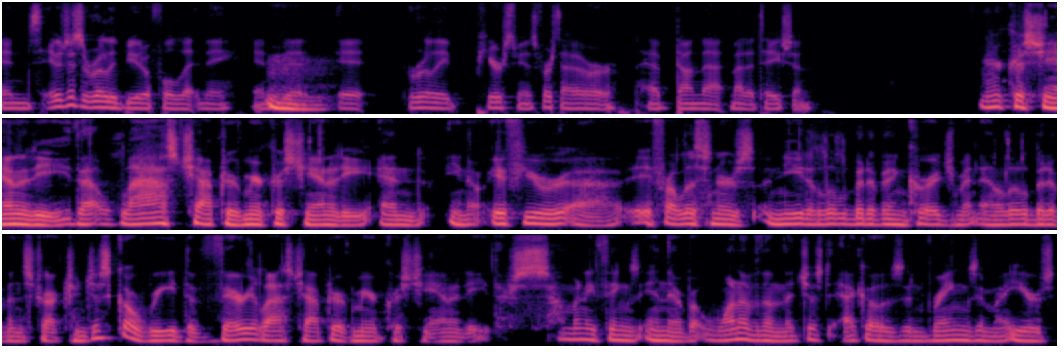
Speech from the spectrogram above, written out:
And it was just a really beautiful litany and Mhm. it, it really pierced me. It's the first time I ever have done that meditation. Mere Christianity, that last chapter of Mere Christianity, and you know, if you're, uh, if our listeners need a little bit of encouragement and a little bit of instruction, just go read the very last chapter of Mere Christianity. There's so many things in there, but one of them that just echoes and rings in my ears:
